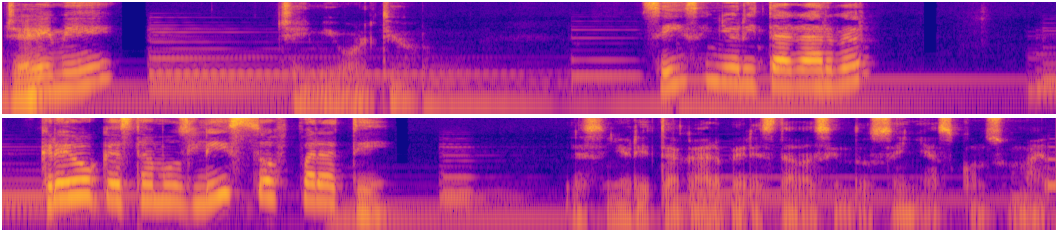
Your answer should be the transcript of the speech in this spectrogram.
Jamie, Jamie volteó. Sí, señorita Garber. Creo que estamos listos para ti. La señorita Garber estaba haciendo señas con su mano.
